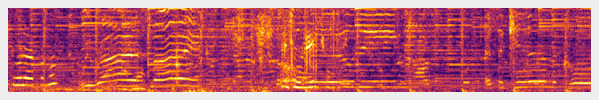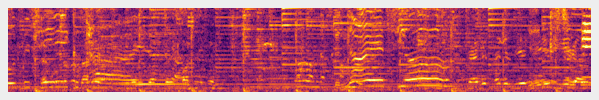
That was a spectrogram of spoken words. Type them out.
আসি তোর এখনো We rise like tall buildings as the chemicals they take us higher. The night's young and it's just কি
